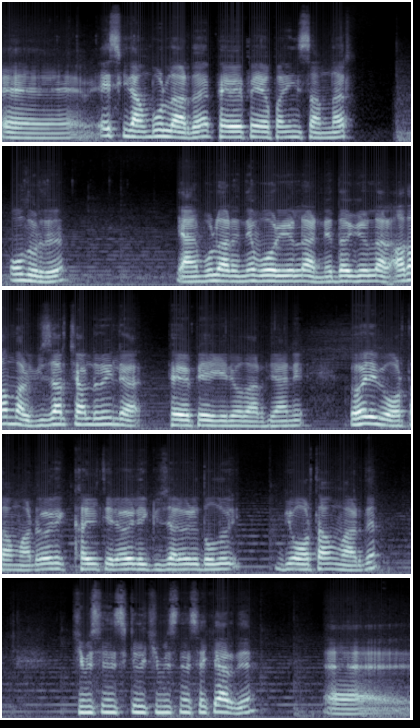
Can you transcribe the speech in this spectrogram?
eee, eskiden buralarda PvP yapan insanlar olurdu. Yani buralarda ne warrior'lar ne dagger'lar adamlar wizard çarlarıyla PvP'ye geliyorlardı. Yani öyle bir ortam vardı. Öyle kaliteli, öyle güzel, öyle dolu bir ortam vardı. Kimisinin skill'i kimisine sekerdi. Ee,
